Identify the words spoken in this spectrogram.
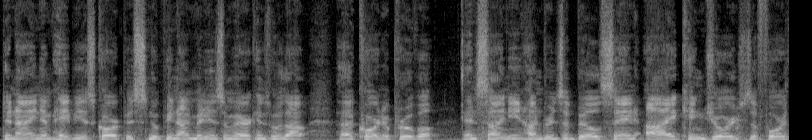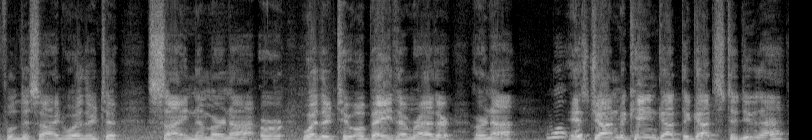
denying them habeas corpus, snooping on millions of Americans without uh, court approval, and signing hundreds of bills saying, I, King George IV, will decide whether to sign them or not, or whether to obey them, rather, or not. Well, Has John McCain got the guts to do that?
